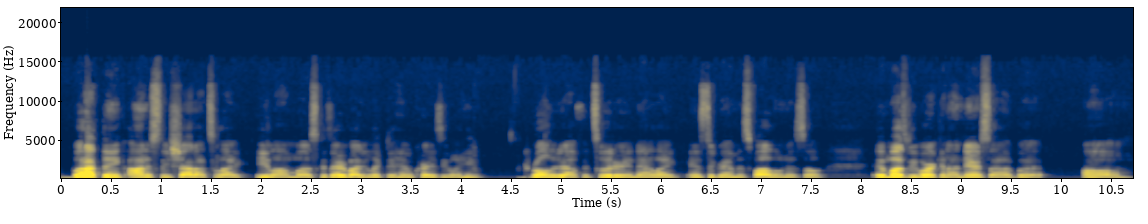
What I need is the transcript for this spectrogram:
but I think honestly, shout out to like Elon Musk because everybody looked at him crazy when he rolled it out for Twitter, and now like Instagram is following it, so it must be working on their side. But um,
